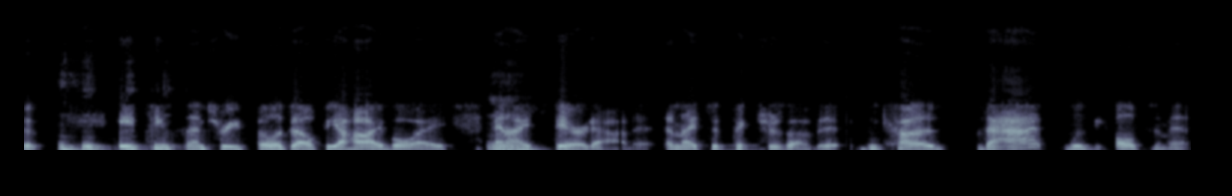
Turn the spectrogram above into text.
18th century Philadelphia highboy and mm. I stared at it and I took pictures of it because that was the ultimate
